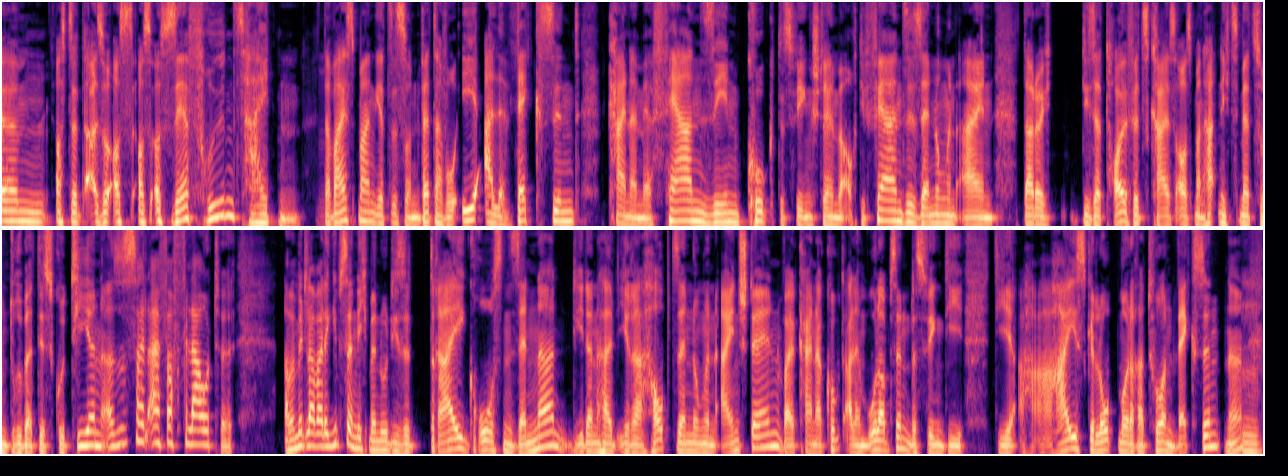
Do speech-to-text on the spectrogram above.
ähm, aus der, also aus, aus, aus sehr frühen Zeiten. Mhm. Da weiß man, jetzt ist so ein Wetter, wo eh alle weg sind, keiner mehr Fernsehen guckt, deswegen stellen wir auch die Fernsehsendungen ein. Dadurch dieser Teufelskreis aus, man hat nichts mehr zum drüber diskutieren. Also es ist halt einfach Flaute. Aber mittlerweile gibt's ja nicht mehr nur diese drei großen Sender, die dann halt ihre Hauptsendungen einstellen, weil keiner guckt, alle im Urlaub sind und deswegen die, die heiß gelobten Moderatoren weg sind, ne? Mhm.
